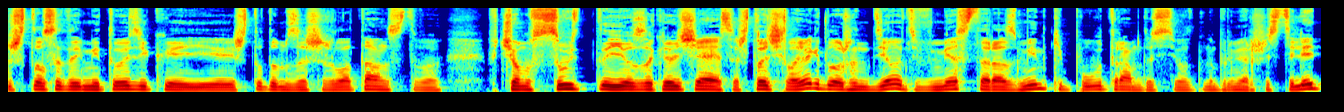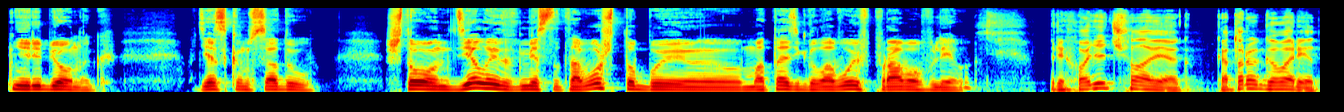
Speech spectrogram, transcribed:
что с этой методикой и что там за шарлатанство. В чем суть ее заключается? Что человек должен делать вместо разминки по утрам? То есть, вот, например, шестилетний ребенок в детском саду. Что он делает вместо того, чтобы э, мотать головой вправо-влево? Приходит человек, который говорит,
